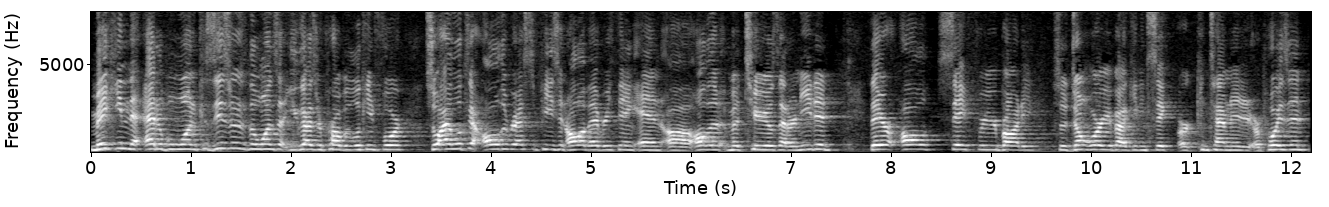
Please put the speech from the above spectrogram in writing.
making the edible one because these are the ones that you guys are probably looking for. So I looked at all the recipes and all of everything and uh, all the materials that are needed. They are all safe for your body, so don't worry about getting sick or contaminated or poisoned.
